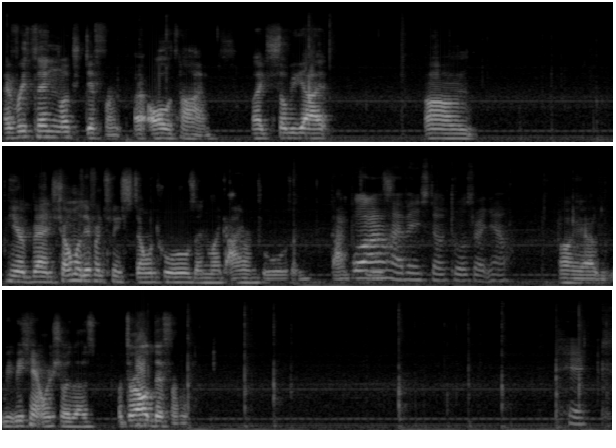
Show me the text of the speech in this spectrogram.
everything looks different uh, all the time. Like so we got um here Ben, show them the difference between stone tools and like iron tools and diamond Well, I don't have any stone tools right now. Oh yeah, we, we can't really show those, but they're all different. Pick.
